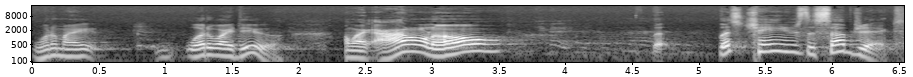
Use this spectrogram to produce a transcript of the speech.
What am I, what do I do? I'm like, I don't know. Let's change the subject.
